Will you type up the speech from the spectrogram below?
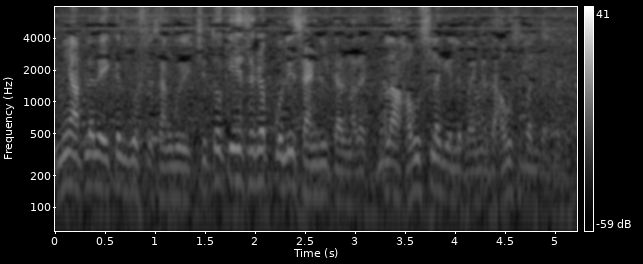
मी आपल्याला एकच गोष्ट सांगू इच्छितो की हे सगळं पोलीस हँडल करणार आहेत. मला हाऊसला गेलं पाहिजे हाऊस बंद पडेल.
